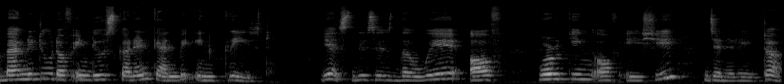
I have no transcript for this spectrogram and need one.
magnitude of induced current can be increased. Yes this is the way of working of AC generator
